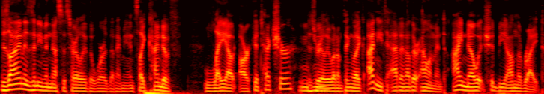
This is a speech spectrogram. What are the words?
design isn't even necessarily the word that I mean. It's like kind of layout architecture is mm-hmm. really what I'm thinking. Like, I need to add another element. I know it should be on the right.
